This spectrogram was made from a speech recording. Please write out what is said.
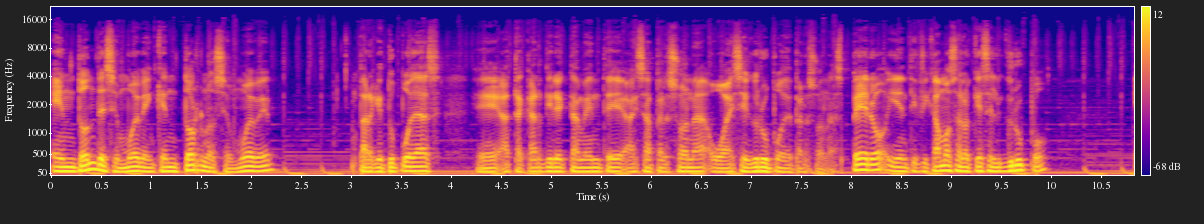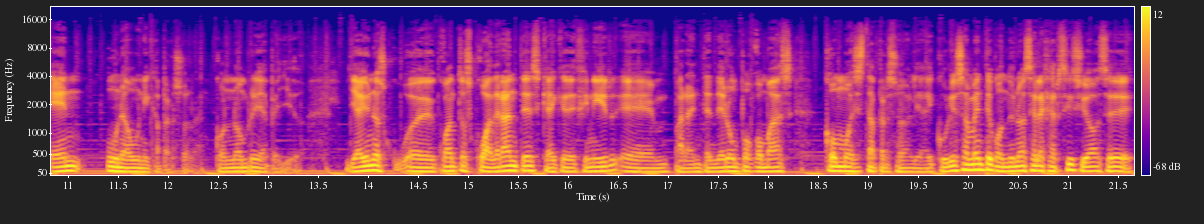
en dónde se mueve, en qué entorno se mueve, para que tú puedas eh, atacar directamente a esa persona o a ese grupo de personas. Pero identificamos a lo que es el grupo en una única persona, con nombre y apellido. Y hay unos eh, cuantos cuadrantes que hay que definir para entender un poco más cómo es esta personalidad. Y curiosamente, cuando uno hace el ejercicio, hace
